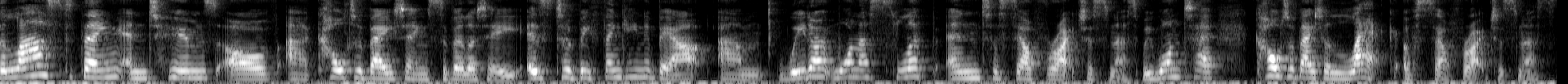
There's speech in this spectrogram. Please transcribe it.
The last thing in terms of uh, cultivating civility is to be thinking about um, we don't want to slip into self righteousness. We want to cultivate a lack of self righteousness.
